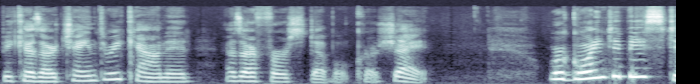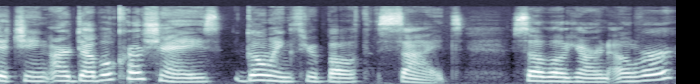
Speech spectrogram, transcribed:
because our chain three counted as our first double crochet. We're going to be stitching our double crochets going through both sides. So we'll yarn over,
